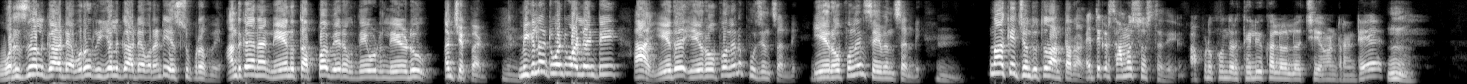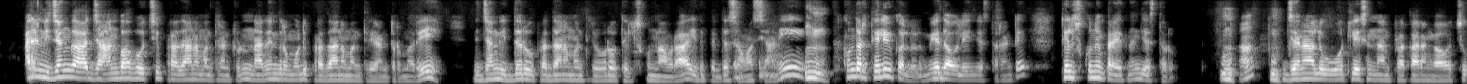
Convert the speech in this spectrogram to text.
ఒరిజినల్ గాడ్ ఎవరు రియల్ గాడ్ ఎవరు అంటే యేసు ప్రభు అందుకని నేను తప్ప వేరొక దేవుడు లేడు అని చెప్పాడు. ఉమ్, మిగిలినటువంటి వాళ్ళు ఏంటి ఆ ఏదో ఏ రూపంలోనే పూజించండి. ఏ రూపంలో సేవించండి. ఉమ్. నాకే చెందుతుంది అంటారు. అయితే ఇక్కడ సమస్య వస్తది. అప్పుడు కొందరు తెలివి కళ్ళు వచ్చి ఏమంటారంటే ఉమ్, అరే నిజంగా జాన్ బాబు వచ్చి ప్రధానమంత్రి అంటాడు నరేంద్ర మోడీ ప్రధానమంత్రి అంటారు మరి. నిజంగా ఇద్దరు ప్రధానమంత్రి ఎవరో తెలుసుకుందాంరా ఇది పెద్ద సమస్య అని కొందరు తెలివి కళ్ళు మేధావులు ఏం చేస్తారంటే తెలుసుకునే ప్రయత్నం చేస్తారు. జనాలు ఓట్లేసిన దాని ప్రకారం కావచ్చు?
